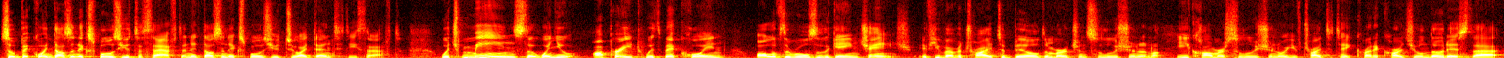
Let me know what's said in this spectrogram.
So Bitcoin doesn't expose you to theft, and it doesn't expose you to identity theft which means that when you operate with Bitcoin, all of the rules of the game change. If you've ever tried to build a merchant solution, an e-commerce solution, or you've tried to take credit cards, you'll notice that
